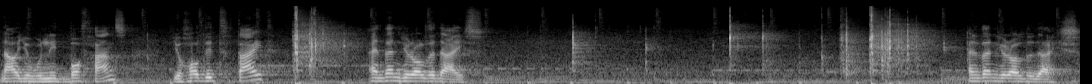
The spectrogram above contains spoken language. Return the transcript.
Now you will need both hands. You hold it tight and then you roll the dice. And then you roll the dice.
